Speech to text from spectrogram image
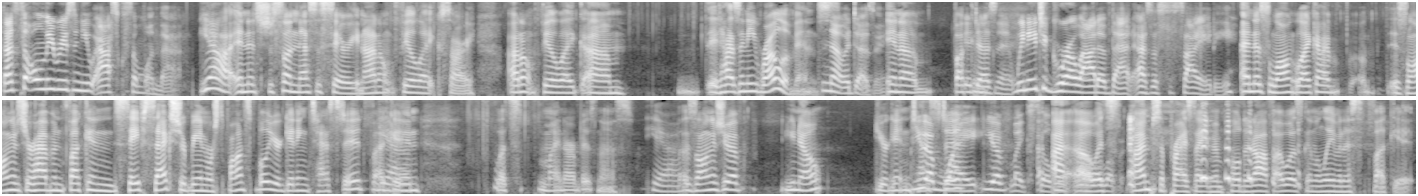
that's the only reason you ask someone that. Yeah, and it's just unnecessary, and I don't feel like sorry, I don't feel like um, it has any relevance. No, it doesn't. in a fucking it doesn't. We need to grow out of that as a society. And as long like I've as long as you're having fucking safe sex, you're being responsible, you're getting tested, fucking let's mind our business. Yeah. As long as you have you know, you're getting tested. You have white. You have like silver. I, oh, it's. I'm surprised I even pulled it off. I was gonna leave it as fuck it.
